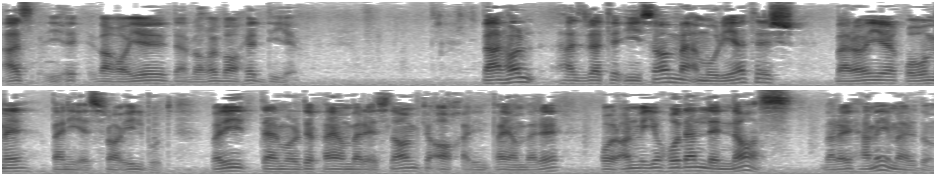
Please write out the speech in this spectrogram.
از وقایع در واقع واحد دیگه. به حال حضرت عیسی مأموریتش برای قوم بنی اسرائیل بود. ولی در مورد پیامبر اسلام که آخرین پیامبره قرآن میگه هدن لناس برای همه مردم.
